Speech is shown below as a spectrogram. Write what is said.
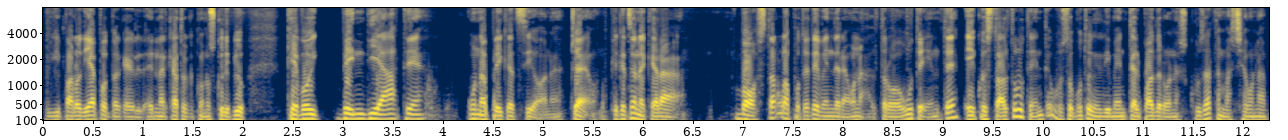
vi parlo di Apple perché è il mercato che conosco di più, che voi vendiate un'applicazione, cioè un'applicazione che era vostra la potete vendere a un altro utente e questo altro utente a questo punto diventa il padrone. Scusate, ma c'è una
